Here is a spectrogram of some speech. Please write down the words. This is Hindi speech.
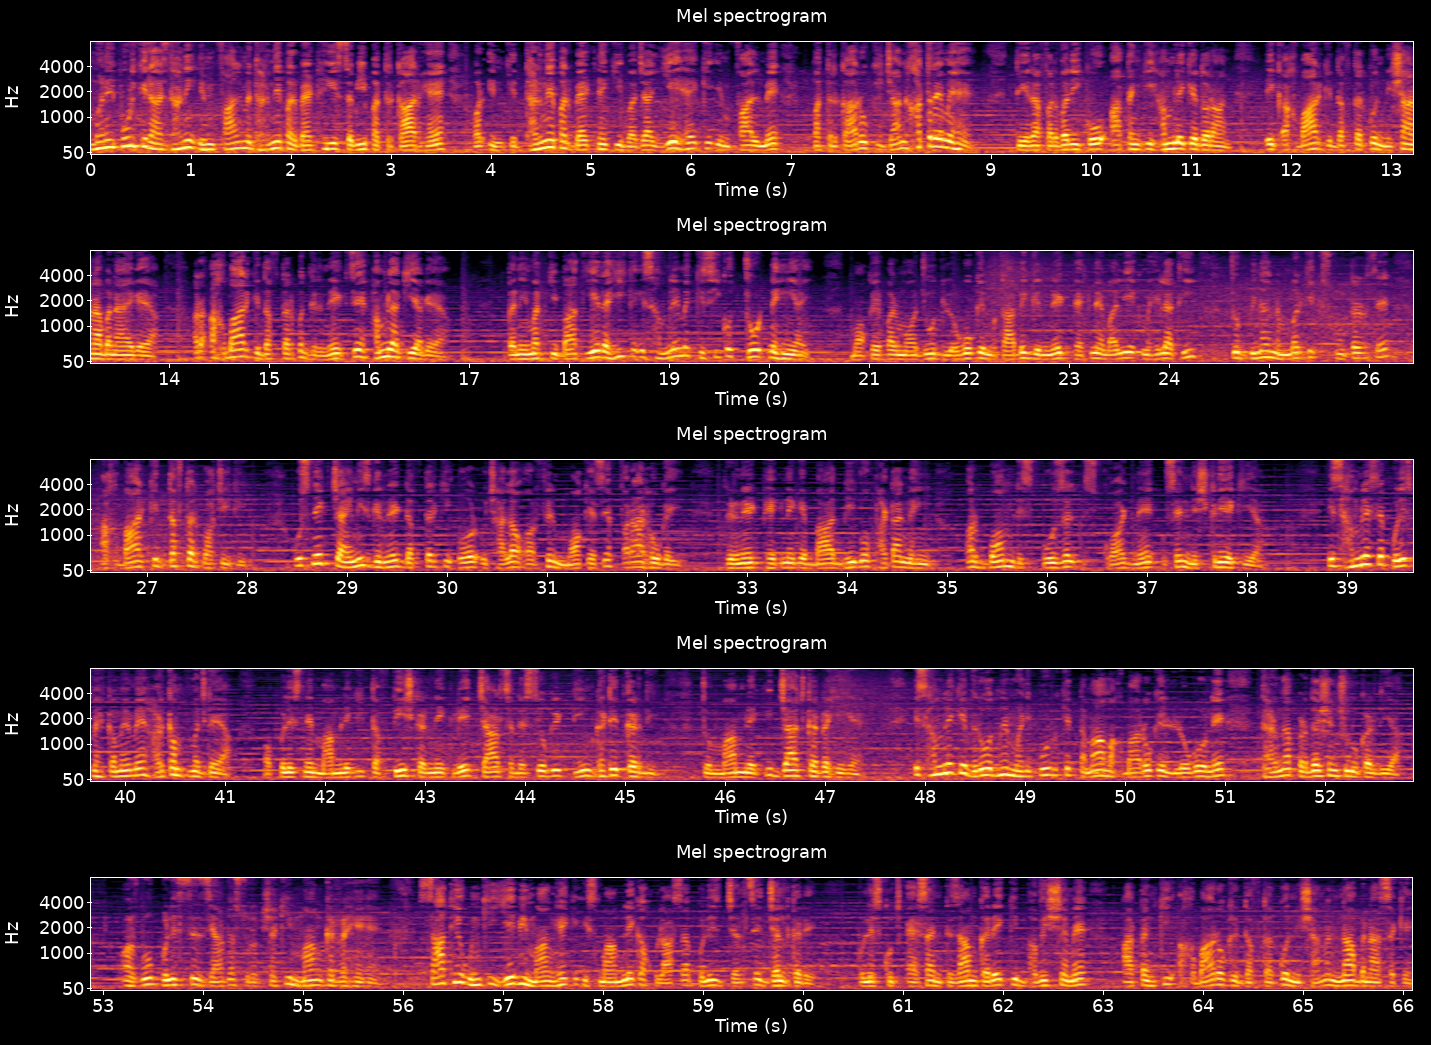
मणिपुर की राजधानी इम्फाल में धरने पर बैठे ये सभी पत्रकार हैं और इनके धरने पर बैठने की वजह यह है कि इम्फाल में पत्रकारों की जान खतरे में है। तेरह फरवरी को आतंकी हमले के दौरान एक अखबार के दफ्तर को निशाना बनाया गया और अखबार के दफ्तर पर ग्रेनेड से हमला किया गया। गनीमत की बात यह रही कि इस हमले में किसी को चोट नहीं आई। मौके पर मौजूद लोगों के मुताबिक ग्रेनेड फेंकने वाली एक महिला थी, जो बिना नंबर के स्कूटर से अखबार के दफ्तर पहुँची थी। उसने एक चाइनीज़ ग्रेनेड दफ्तर की ओर उछाला और फिर मौके से फरार हो गई। ग्रेनेड फेंकने के बाद भी वो फटा नहीं और बॉम्ब डिस्पोजल स्क्वाड ने उसे निष्क्रिय किया। इस हमले से पुलिस महकमे में हड़कंप मच गया और पुलिस ने मामले की तफ्तीश करने के लिए चार सदस्यों की टीम गठित कर दी, जो मामले की जाँच कर रही है। इस हमले के विरोध में मणिपुर के तमाम अखबारों के लोगों ने धरना प्रदर्शन शुरू कर दिया। और वो पुलिस से ज़्यादा सुरक्षा की मांग कर रहे हैं। साथ ही उनकी ये भी मांग है कि इस मामले का खुलासा पुलिस जल्द से जल्द करे। पुलिस कुछ ऐसा इंतज़ाम करे कि भविष्य में आतंकी अखबारों के दफ्तर को निशाना ना बना सके।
